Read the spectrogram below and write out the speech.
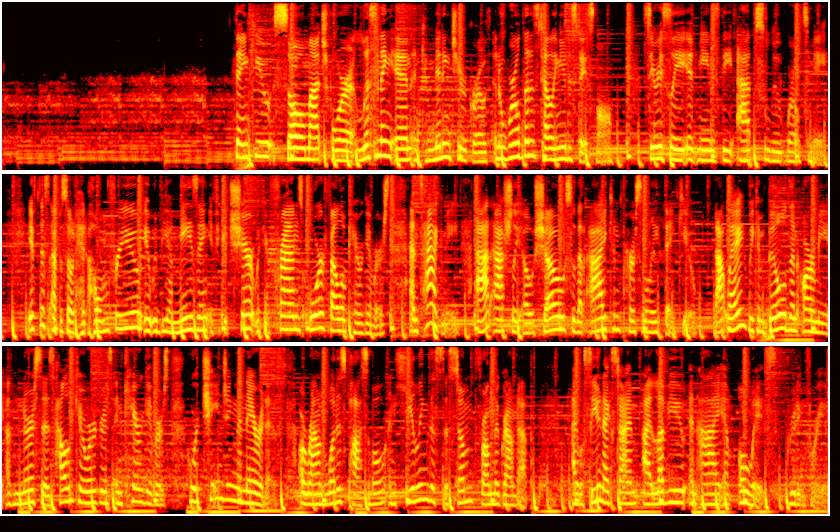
Thank you so much for listening in and committing to your growth in a world that is telling you to stay small. Seriously, it means the absolute world to me. If this episode hit home for you, it would be amazing if you could share it with your friends or fellow caregivers and tag me at Ashley O Show so that I can personally thank you. That way, we can build an army of nurses, healthcare workers, and caregivers who are changing the narrative around what is possible and healing the system from the ground up. I will see you next time. I love you, and I am always rooting for you.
